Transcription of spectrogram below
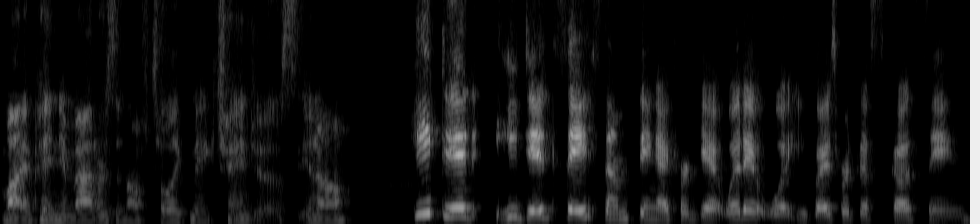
my opinion matters enough to like make changes, you know? He did he did say something i forget what it what you guys were discussing.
